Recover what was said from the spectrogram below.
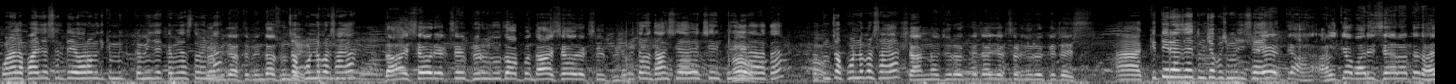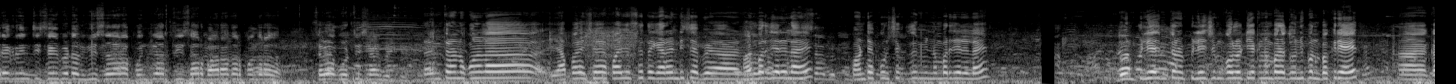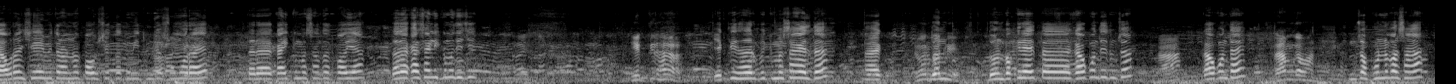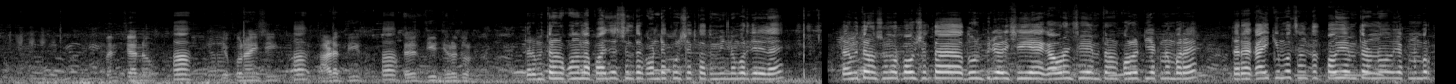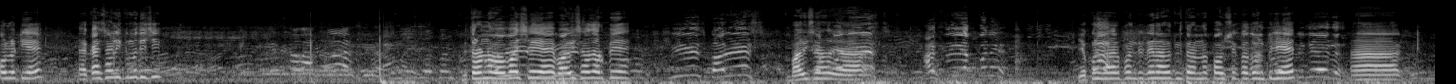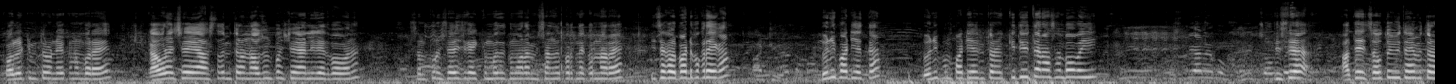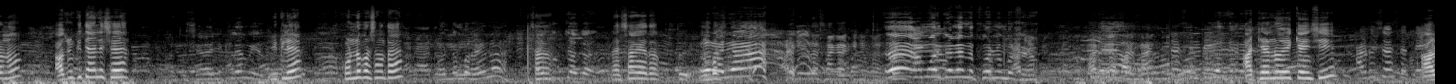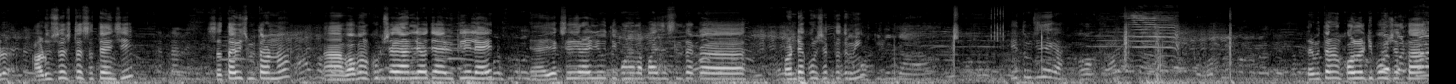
कोणाला पाहिजे असेल ते व्यवहारामध्ये कमी कमी कमी जास्त होईल कमी ना जास्त बिंदास तुमचा. फोन नंबर सांगा. दहाशेवर एकशे फिरत होतो आपण. दहाशेवर एकशे फिरत मित्रांनो दहाशे एकशे फील हो. देणार आता. तर तुमचा फोन नंबर सांगा. शहाण्णव झिरो एक्केचाळीस एकसष्ट झिरो एक्केचाळीस. अं, किती रेंज आहे तुमच्या म्हणजे ते- शेअर ते हलक्या बारीक शहरात हर एक रेंजची शेअर भेटेल. वीस हजार पंचवीस हजार तीस हजार बारा हजार पंधरा हजार. सगळ्या गोष्टी शेअर भेटतील. तर मित्रांनो कोणाला या पर्याय पाहिजे असेल तर गॅरंटीचा नंबर दिलेला आहे. कॉन्टॅक्ट करू शकता तुम्ही नंबर दिलेला आहे. दोन पिले आहेत मित्रांनो पिल्याची क्वालिटी एक नंबर आहे दोन्ही पण बकरी आहेत. अं, गावरान शेळी मित्रांनो पाहू शकता तुम्ही तुमच्यासमोर आहे. तर अं, काय किंमत सांगतात पाहूया. दादा काय सांगली किंमत याची एकतीस हजार. एकतीस हजार रुपये किंमत सांगायला तर? दोन दोन बकरी. आहेत. गाव कोणतं आहे तुमचं? हा? गाव कोणतं आहे? रामगव्हाण तुमचा फोन नंबर सांगा. पंच्याण्णव हां. एकोणऐंशी हां. अडतीस हां. तीस झिरो दोन. तर मित्रांनो कोणाला पाहिजे असेल तर कॉन्टॅक्ट करू शकता. तुम्ही नंबर दिलेला आहे. तर मित्रांनो समोर पाहू शकता दोन पिरियड शेळी आहे. गावरान शेळी आहे. मित्रांनो क्वालिटी एक नंबर आहे. तर काय किंमत सांगतात पाहूया मित्रांनो. एक नंबर क्वालिटी आहे. अं, काय सांगली किंमत याची? मित्रांनो बाबा शेळी आहे. बावीस हजार रुपये. वीस बावीस. बावीस हजार अं, एकोणीस हजारपर्यंत देणार आहोत मित्रांनो. पाहू शकता दोन पिली आहेत. क्वालिटी मित्रांनो एक नंबर आहे. गावरान शेळी असतात मित्रांनो अजून पण शेळी आणलेली आहेत बाबानं. संपूर्ण शेळीची काही किंमत तुम्हाला मी सांगण्याचा प्रयत्न करणार आहे. हिच्या खाली पाठी पकडा आहे का? दोन्ही पाठी आहेत का? दोन्ही पण पाठी आहेत मित्रांनो. किती वितान असं बाबा ही? तिसऱ्या आता हे चौथं वित आहे मित्रांनो. अजून किती आणले शेळ्या विकल्या फोन नंबर सांगता? फोन नंबर आहे ना? सांग. नाही सांगा नंबर फोन नंबर अठ्ठ्याण्णव एक्याऐंशी अडुसष्ट अडुसष्ट सत्याऐंशी सत्तावीस मित्रांनो. बाबा खूप सारे आणल्या होत्या विकलेल्या आहेत. एक शेळी राहिली होती कोणाला पाहिजे असेल तर कॉन्टॅक्ट करू शकता तुम्ही. ही तुमची आहे का? तर मित्रांनो क्वालिटी पाहू शकता.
